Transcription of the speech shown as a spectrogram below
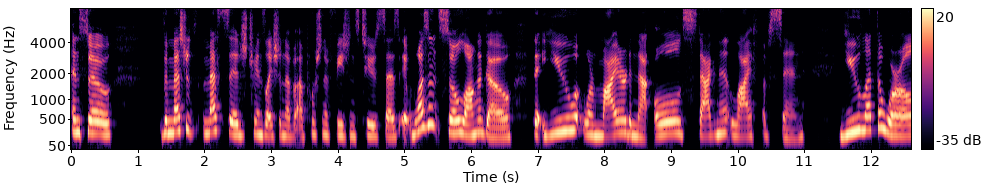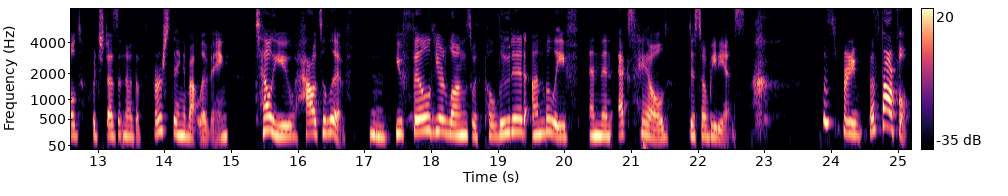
and so the message message translation of a portion of Ephesians 2 says, It wasn't so long ago that you were mired in that old stagnant life of sin. You let the world, which doesn't know the first thing about living, tell you how to live. Hmm. You filled your lungs with polluted unbelief and then exhaled disobedience. that's pretty, that's powerful.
